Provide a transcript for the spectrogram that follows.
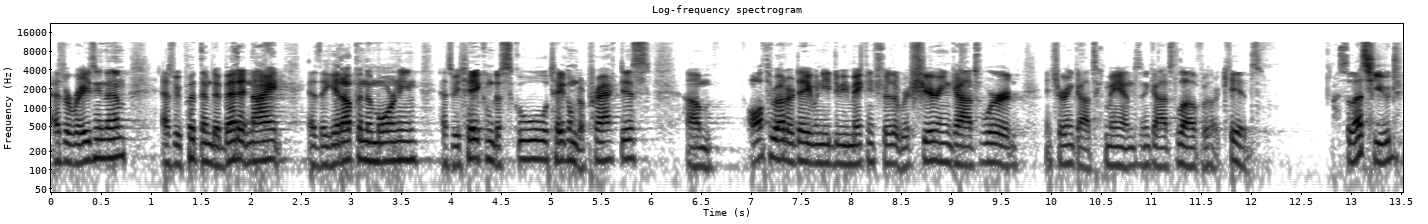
as we're raising them, as we put them to bed at night, as they get up in the morning, as we take them to school, take them to practice. Um, all throughout our day, we need to be making sure that we're sharing God's word and sharing God's commands and God's love with our kids. So that's huge.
